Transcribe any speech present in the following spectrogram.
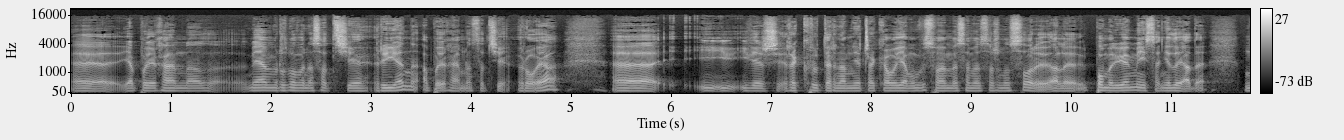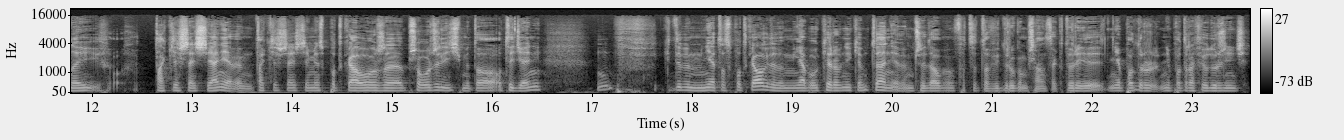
E, Ja pojechałem na. Miałem rozmowę na satsie Rien, a pojechałem na satsie Roya. E, I, i, I wiesz, rekruter na mnie czekał, ja mu wysłałem SMS-a, że no sorry, ale pomyliłem miejsca, nie dojadę. No i takie szczęście, ja nie wiem, takie szczęście mnie spotkało, że przełożyliśmy to o tydzień. No, Gdyby mnie to spotkało, gdybym ja był kierownikiem, to ja nie wiem, czy dałbym facetowi drugą szansę, który nie, podru- nie potrafił odróżnić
